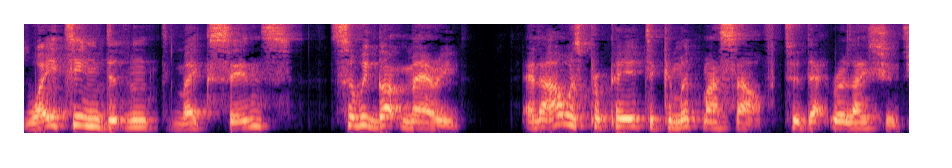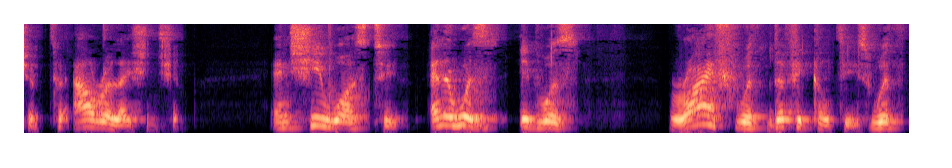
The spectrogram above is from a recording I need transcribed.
Waiting didn't make sense. So we got married. And I was prepared to commit myself to that relationship, to our relationship. And she was too. And it was, it was rife with difficulties, with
